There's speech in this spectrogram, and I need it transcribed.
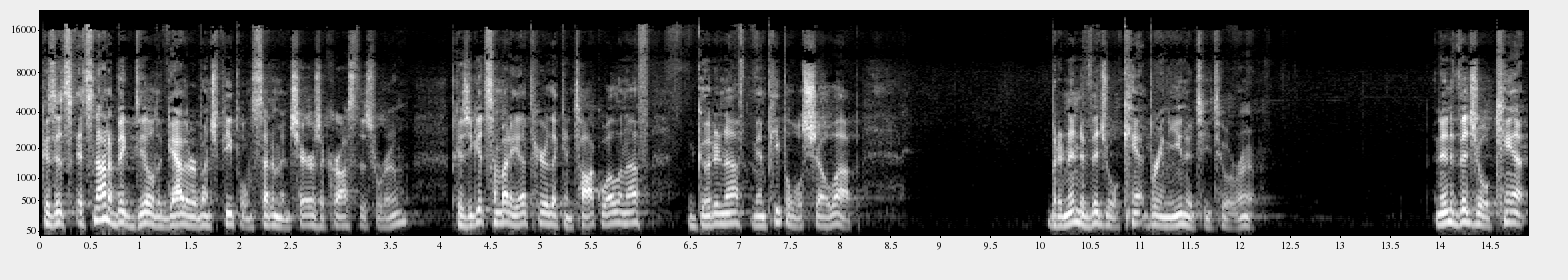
Because it's, it's not a big deal to gather a bunch of people and set them in chairs across this room. Because you get somebody up here that can talk well enough, good enough, man, people will show up. But an individual can't bring unity to a room. An individual can't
